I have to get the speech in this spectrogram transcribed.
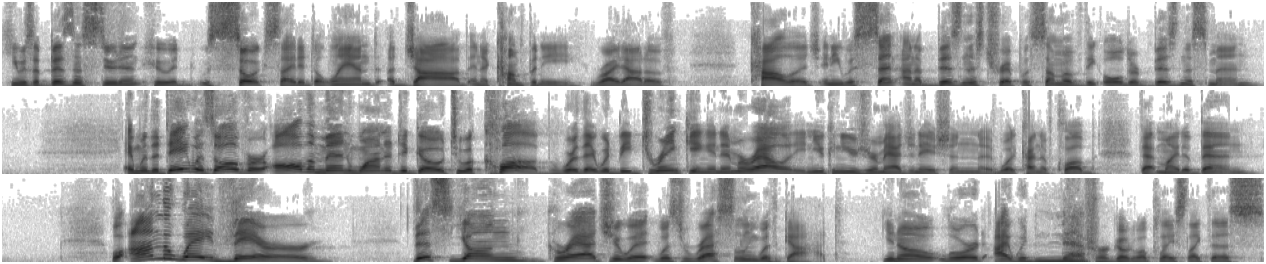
He was a business student who had, was so excited to land a job in a company right out of college, and he was sent on a business trip with some of the older businessmen. And when the day was over, all the men wanted to go to a club where they would be drinking and immorality. And you can use your imagination what kind of club that might have been. Well, on the way there, this young graduate was wrestling with God. You know, Lord, I would never go to a place like this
